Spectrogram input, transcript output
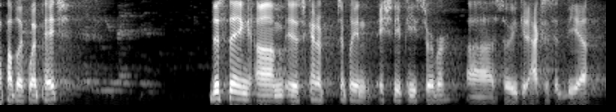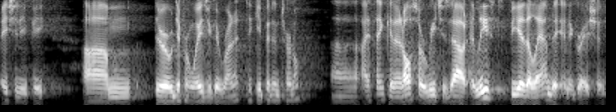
A public web page? This thing um, is kind of simply an HTTP server, uh, so you could access it via HTTP. Um, there are different ways you could run it to keep it internal, uh, I think, and it also reaches out, at least via the Lambda integration.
